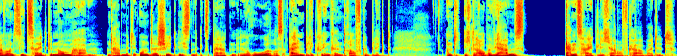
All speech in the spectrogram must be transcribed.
weil wir uns die Zeit genommen haben und haben mit den unterschiedlichsten Experten in Ruhe aus allen Blickwinkeln draufgeblickt. Und ich glaube, wir haben es ganzheitlicher aufgearbeitet.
